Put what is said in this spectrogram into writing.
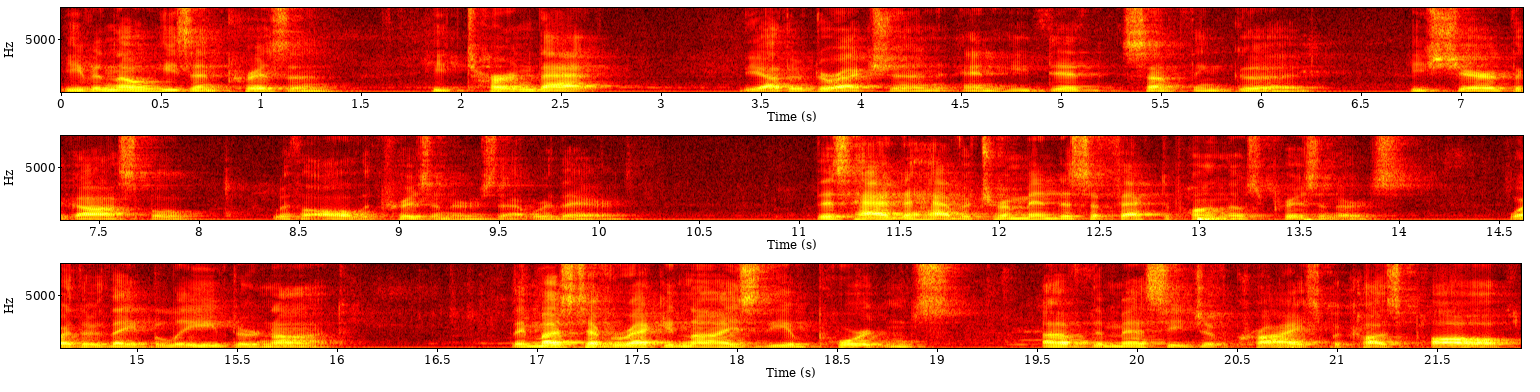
Even though He's in prison, He turned that the other direction and He did something good. He shared the gospel with all the prisoners that were there. This had to have a tremendous effect upon those prisoners, whether they believed or not. They must have recognized the importance of the message of Christ because Paul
